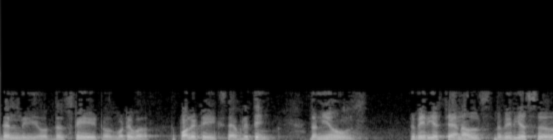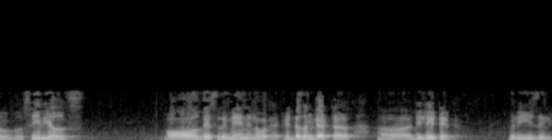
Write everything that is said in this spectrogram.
Delhi or the state or whatever, the politics, everything, the news, the various channels, the various uh, serials, all this remain in our head. It doesn't get uh, uh, deleted very easily.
